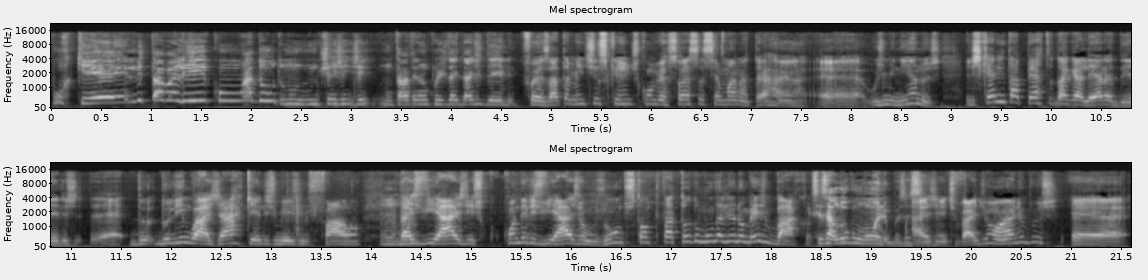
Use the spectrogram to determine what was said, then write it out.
porque ele tava ali com um adulto, não, não tinha gente, não tava treinando com gente da idade dele. Foi exatamente isso que a gente conversou essa semana até, Ryan. É, os meninos, eles querem estar perto da galera deles, é, do, do linguajar que eles mesmos falam, Uhum. das viagens. Quando eles viajam juntos, então tá todo mundo ali no mesmo barco. Vocês alugam um ônibus, assim? A gente vai de ônibus. É,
